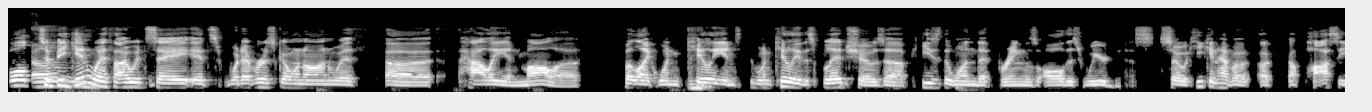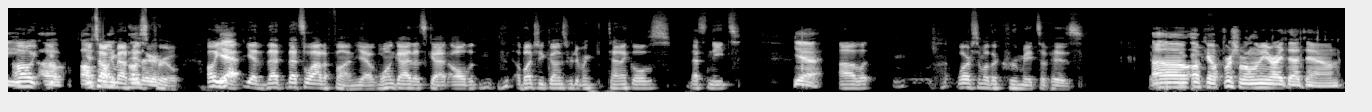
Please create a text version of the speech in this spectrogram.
well, to begin Um, with, I would say it's whatever's going on with uh Hallie and Mala. But like when Mm-hmm. Killy and when Killy the Splid shows up, he's the one that brings all this weirdness. So he can have a, a, a posse Oh, of, you- of You're talking like, about his crew. Oh yeah, yeah, that that's a lot of fun. Yeah, one guy that's got all the a bunch of guns for different tentacles. That's neat. Yeah. Uh, what are some other crewmates of his? That we can Uh, okay. Well, first of all, let me write that down.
